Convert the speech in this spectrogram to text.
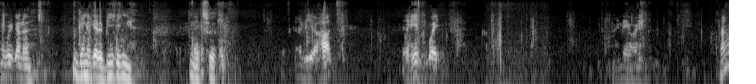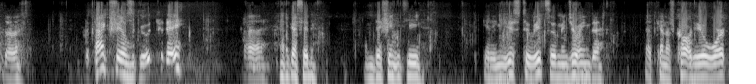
we're gonna we're gonna get a beating next week. It's gonna be a hot heat wave. Anyway, well the the pack feels good today. Uh, like I said, I'm definitely getting used to it, so I'm enjoying the that kind of cardio work.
